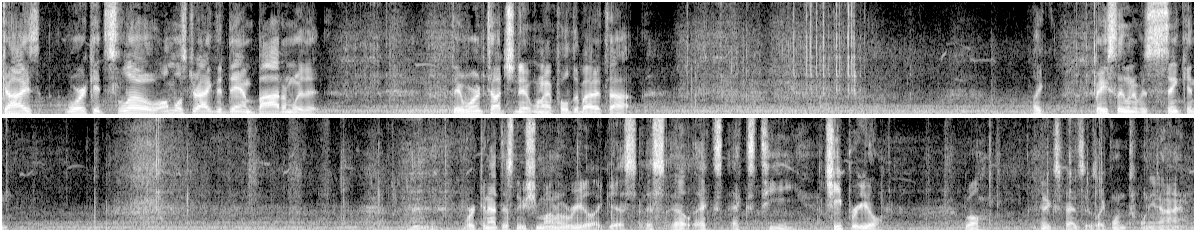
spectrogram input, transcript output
Guys, work it slow. Almost drag the damn bottom with it. They weren't touching it when I pulled it by the top. Like, basically when it was sinking. Working out this new Shimano reel, I guess. SLXXT. Cheap reel. Well, inexpensive, like 129.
